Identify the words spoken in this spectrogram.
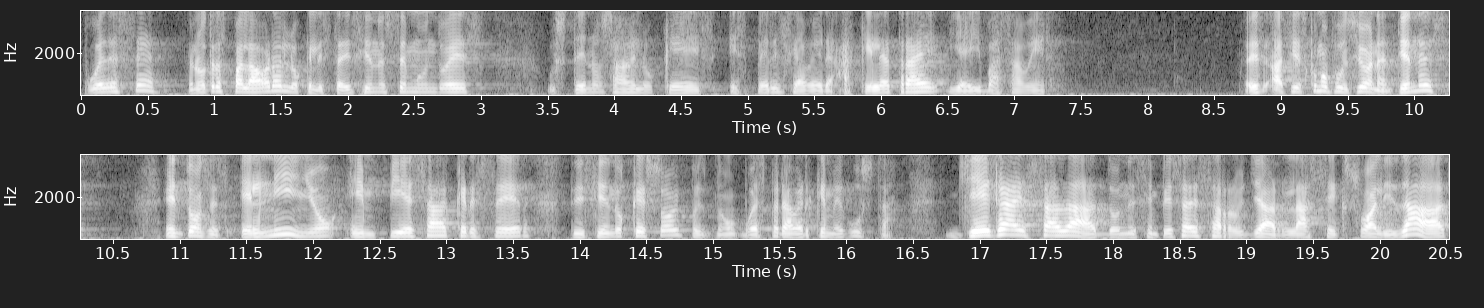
Puede ser. En otras palabras, lo que le está diciendo este mundo es, usted no sabe lo que es, espérese a ver a qué le atrae y ahí vas a ver. así es como funciona, ¿entiendes? Entonces, el niño empieza a crecer diciendo que soy, pues no, voy a esperar a ver qué me gusta. Llega a esa edad donde se empieza a desarrollar la sexualidad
